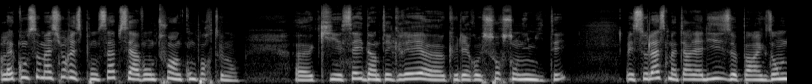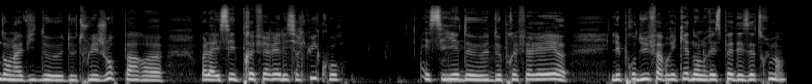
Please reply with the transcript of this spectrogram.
La consommation responsable, c'est avant tout un comportement euh, qui essaye d'intégrer euh, que les ressources sont limitées. Et cela se matérialise par exemple dans la vie de, tous les jours par voilà, essayer de préférer les circuits courts, essayer de, de préférer les produits fabriqués dans le respect des êtres humains.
